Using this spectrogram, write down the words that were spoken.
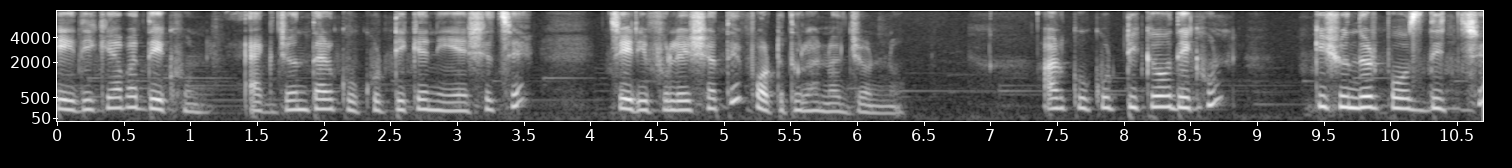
এইদিকে আবার দেখুন একজন তার কুকুরটিকে নিয়ে এসেছে চেরি ফুলের সাথে ফটো তোলানোর জন্য। আর কুকুরটিকেও দেখুন, কি সুন্দর পোজ দিচ্ছে।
